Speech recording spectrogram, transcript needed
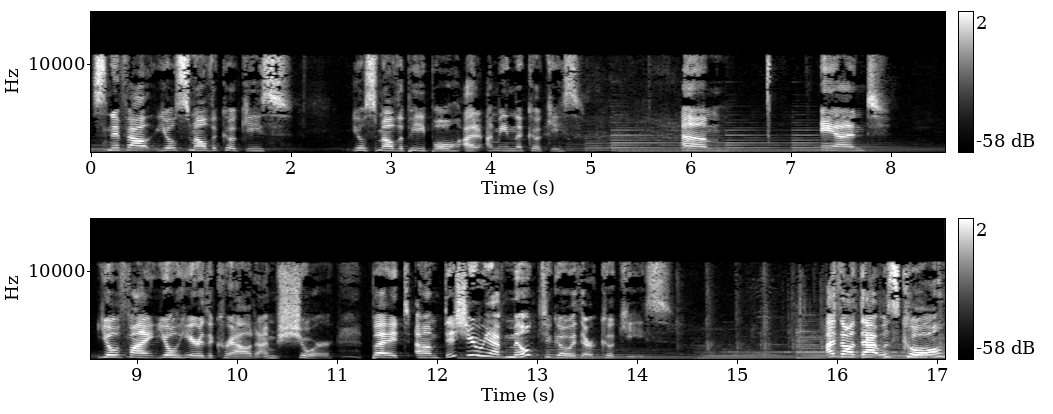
Sniff out, you'll smell the cookies. You'll smell the people. I, I mean, the cookies. Um, and you'll find, you'll hear the crowd, I'm sure. But um, this year we have milk to go with our cookies. I thought that was cool.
